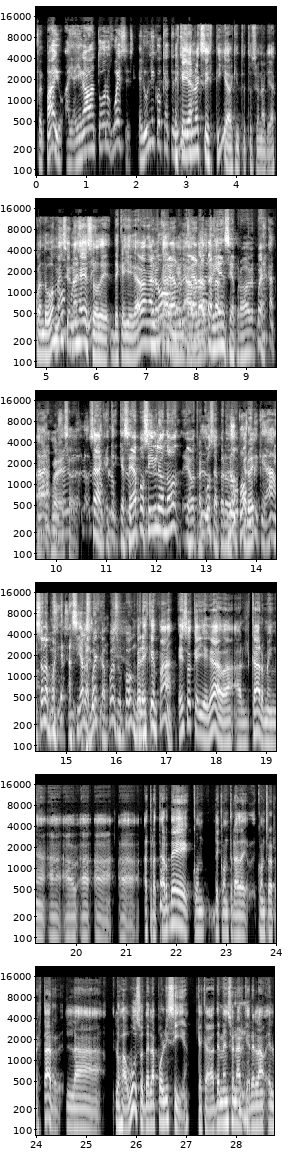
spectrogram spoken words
fue Payo. Allá llegaban todos los jueces. El único que atendía... Es que ya no existía la institucionalidad. Cuando vos mencionas eso de, que llegaban a no, crear, la apariencia, probable, pues. Rescatar, ah, pues, o sea, que, sea posible o no es otra cosa, pero, lo poco que quedaba, hizo la mueca, hacía la mueca, pues supongo. Pero es que es más, eso que llegaba al Carmen a, a, a, a tratar de, de contra, contrarrestar la, los abusos de la policía, que acabas de mencionar, que era el,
